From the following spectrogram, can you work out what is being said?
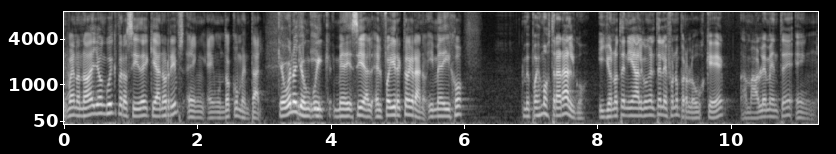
bueno, no de John Wick, pero sí de Keanu Reeves en, en un documental. Qué bueno John Y Wick. me decía, él, él fue directo al grano y me dijo, ¿me puedes mostrar algo? Y yo no tenía algo en el teléfono, pero lo busqué amablemente en,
